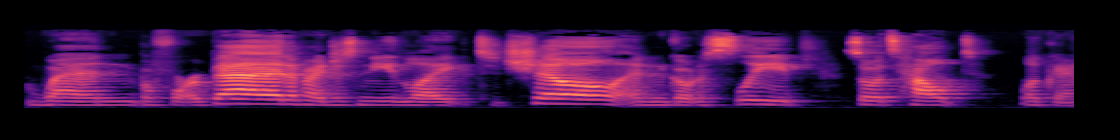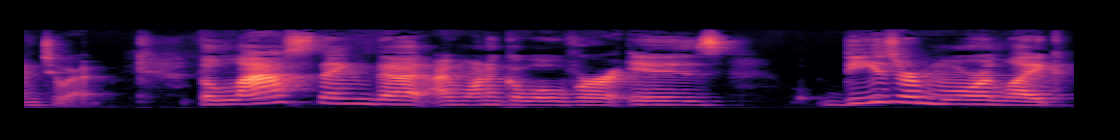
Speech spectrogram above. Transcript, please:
when before bed if I just need like to chill and go to sleep. So it's helped look into it. The last thing that I want to go over is these are more like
